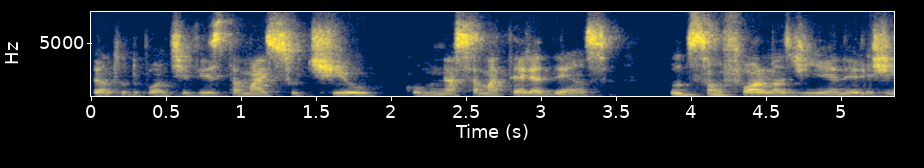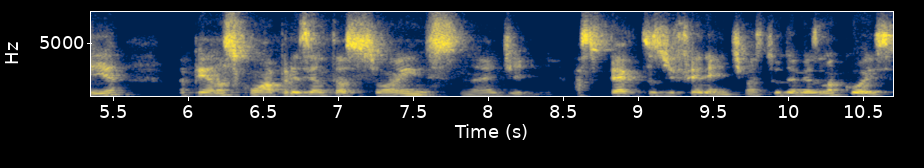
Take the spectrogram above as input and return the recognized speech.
tanto do ponto de vista mais sutil como nessa matéria densa, tudo são formas de energia, apenas com apresentações né, de aspectos diferentes, mas tudo é a mesma coisa.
